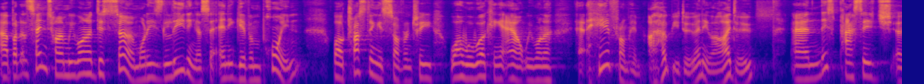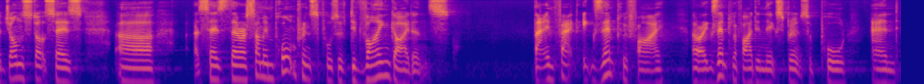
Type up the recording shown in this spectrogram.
Uh, but at the same time, we want to discern what He's leading us at any given point while trusting His sovereignty. While we're working it out, we want to uh, hear from Him. I hope you do. Anyway, I do. And this passage, uh, John Stott says, uh, says there are some important principles of divine guidance that, in fact, exemplify are exemplified in the experience of Paul and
